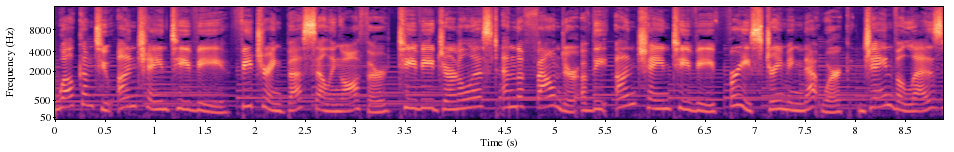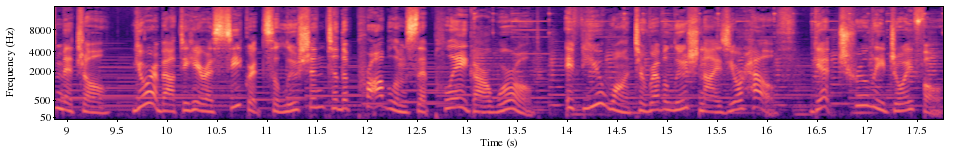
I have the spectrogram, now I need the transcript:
Welcome to Unchained TV, featuring best selling author, TV journalist, and the founder of the Unchained TV free streaming network, Jane Velez Mitchell. You're about to hear a secret solution to the problems that plague our world. If you want to revolutionize your health, get truly joyful,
